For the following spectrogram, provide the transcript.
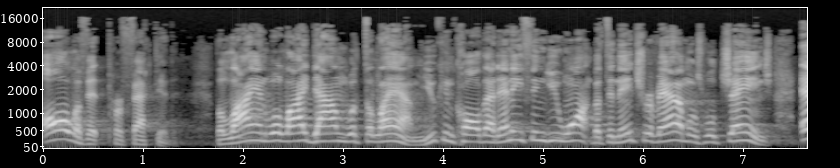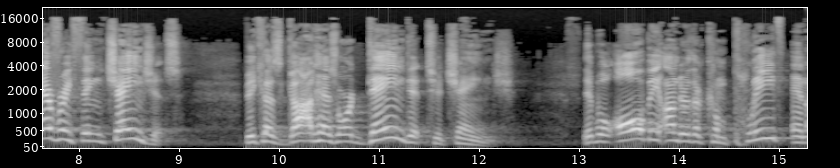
all of it perfected. The lion will lie down with the lamb. You can call that anything you want, but the nature of animals will change. Everything changes because God has ordained it to change. It will all be under the complete and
